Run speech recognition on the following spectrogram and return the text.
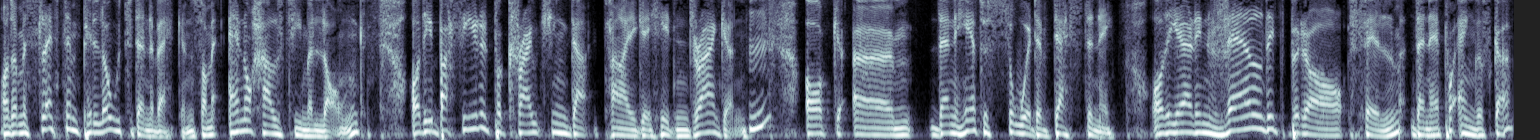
Och de har släppt en pilot denna veckan som är en och en halv timme lång och det är baserat på Crouching Tiger, Hidden Dragon. Och ehm, den heter Sword of Destiny och det är en väldigt bra film. Den är på engelska.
